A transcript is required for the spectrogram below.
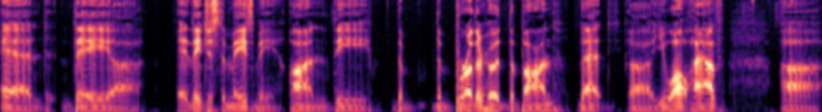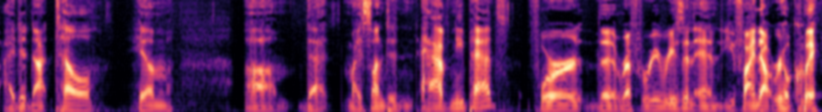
and they uh, they just amaze me on the the the brotherhood, the bond that uh, you all have. Uh, I did not tell him um, that my son didn't have knee pads for the referee reason, and you find out real quick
